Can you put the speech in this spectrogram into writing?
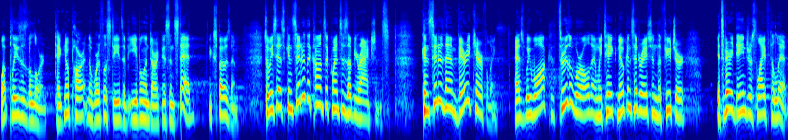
what pleases the Lord. Take no part in the worthless deeds of evil and darkness. Instead, expose them. So he says, Consider the consequences of your actions. Consider them very carefully. As we walk through the world and we take no consideration of the future, it's a very dangerous life to live.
